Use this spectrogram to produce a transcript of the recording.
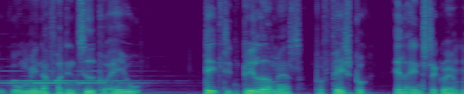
Du gode minder fra din tid på AU. Del dine billeder med os på Facebook eller Instagram.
